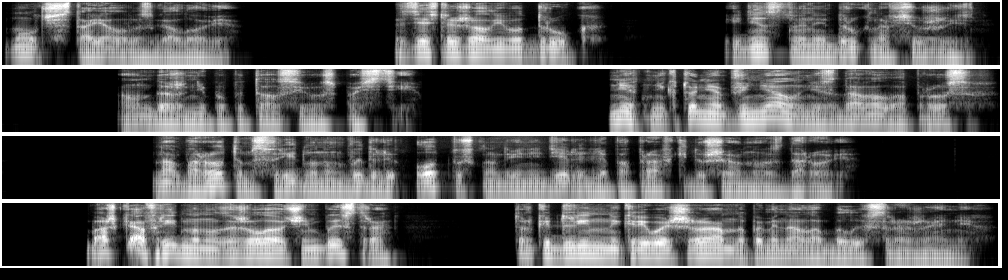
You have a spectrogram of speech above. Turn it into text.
молча стоял в изголовье. Здесь лежал его друг, единственный друг на всю жизнь, а он даже не попытался его спасти. Нет, никто не обвинял и не задавал вопросов. Наоборот, им с Фридманом выдали отпуск на две недели для поправки душевного здоровья. Башка Фридмана зажила очень быстро, только длинный кривой шрам напоминал о былых сражениях.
